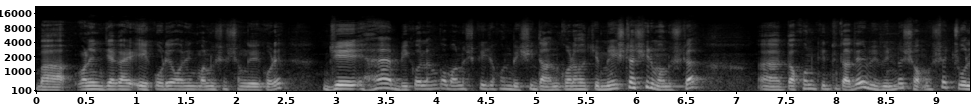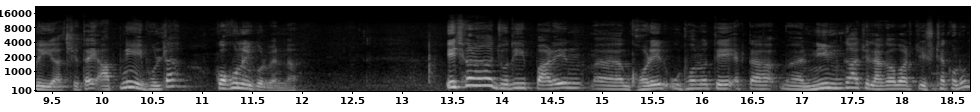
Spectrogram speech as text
বা অনেক জায়গায় এ করে, অনেক মানুষের সঙ্গে এ করে যে হ্যাঁ বিকলাঙ্গ মানুষকে যখন বেশি দান করা হচ্ছে, মেষ রাশির মানুষরা তখন কিন্তু তাদের বিভিন্ন সমস্যা চলেই আসছে। তাই আপনি এই ভুলটা কখনোই করবেন না। এছাড়া যদি পারেন ঘরের উঠোনোতে একটা নিম গাছ লাগাবার চেষ্টা করুন।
